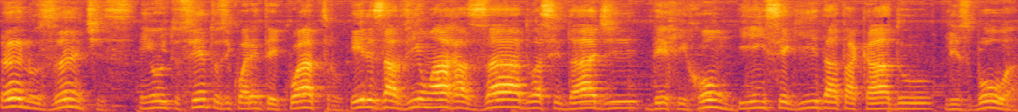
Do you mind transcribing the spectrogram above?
Anos antes, em 844, eles haviam arrasado a cidade de Rijon e em seguida atacado Lisboa.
